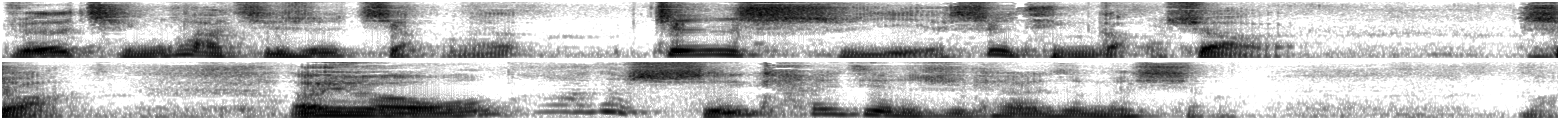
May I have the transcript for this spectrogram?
觉得情话其实讲了真实也是挺搞笑的，是吧？哎呦，我妈的，谁开电视开这么响？妈，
